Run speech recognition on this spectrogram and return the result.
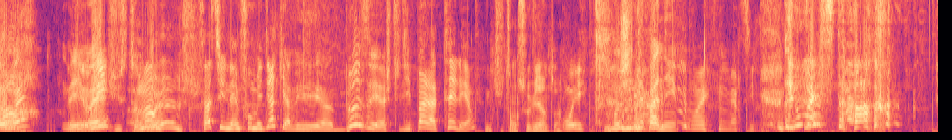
Eh Mais ben ouais. oui, justement. Ah ouais Ça, c'est une infomédia qui avait euh, buzzé, hein, je te dis pas à la télé. Hein. Tu t'en souviens, toi Oui, Moi j'étais pas née. ouais, merci. Nouvelle star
